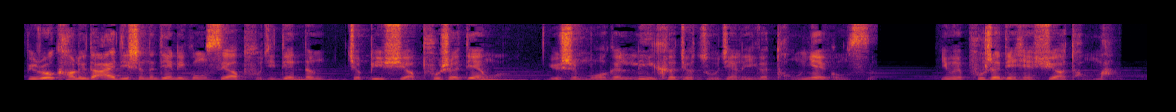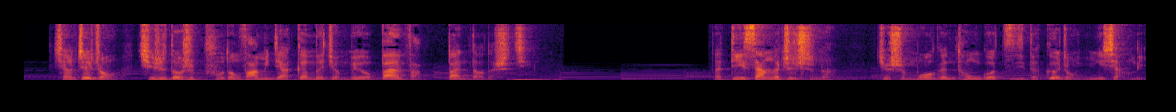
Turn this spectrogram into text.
比如考虑到爱迪生的电力公司要普及电灯，就必须要铺设电网，于是摩根立刻就组建了一个铜业公司，因为铺设电线需要铜嘛。像这种其实都是普通发明家根本就没有办法办到的事情。那第三个支持呢，就是摩根通过自己的各种影响力，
